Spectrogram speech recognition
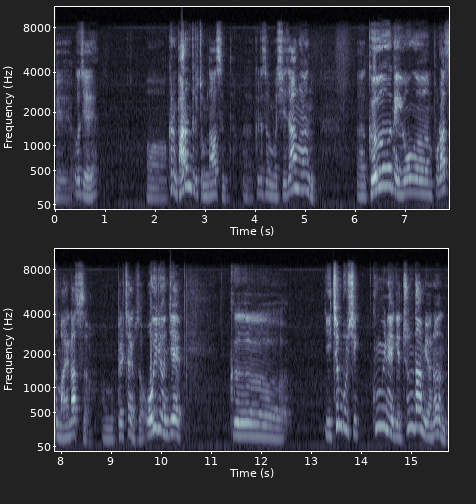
예, 어제 어, 그런 발언들이 좀 나왔습니다. 어, 그래서 뭐 시장은 어, 그 내용은 플러스 마이너스 어, 뭐 별 차이 없어. 오히려 이제 그 2,000불씩 국민에게 준다면은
